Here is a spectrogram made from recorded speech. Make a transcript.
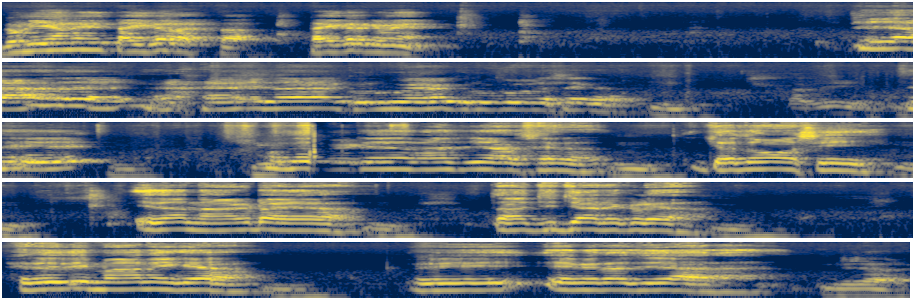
ਦੁਨੀਆ ਨੇ ਟਾਈਗਰ ਰੱਖਤਾ। ਟਾਈਗਰ ਕਿਵੇਂ ਹੈ? ਯਾਰ ਹੈ ਇਹਦਾ ਗੁਰੂ ਹੈ ਗੁਰੂ ਗੋਬਿੰਦ ਸਿੰਘ। ਤੇ ਉਹਦੇ ਬੇਟੇ ਦਾ ਨਾਮ ਜਹਾਰ ਸਿੰਘ। ਜਦੋਂ ਅਸੀਂ ਇਹਦਾ ਨਾਂ ਕਢਾਇਆ ਤਾਂ ਜੀਜਾ ਨਿਕਲਿਆ। ਫਿਰ ਇਹਦੀ ਮਾਂ ਨੇ ਕਿਹਾ ਵੀ ਇਹ ਮੇਰਾ ਜਹਾਰ ਹੈ। ਜੁਝਾਰ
